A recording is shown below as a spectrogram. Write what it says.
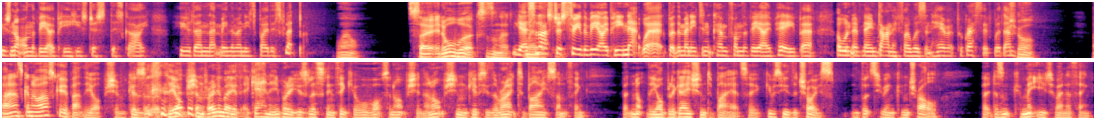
who's not on the VIP. He's just this guy who then lent me the money to buy this flip. Wow. So it all works, doesn't it? Yeah, I so that's just through the VIP network, but the money didn't come from the VIP. But I wouldn't have known Dan if I wasn't here at Progressive with him. Sure. I was going to ask you about the option because the option for anybody, again, anybody who's listening, thinking, oh, well, what's an option? An option gives you the right to buy something, but not the obligation to buy it. So it gives you the choice and puts you in control, but it doesn't commit you to anything.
